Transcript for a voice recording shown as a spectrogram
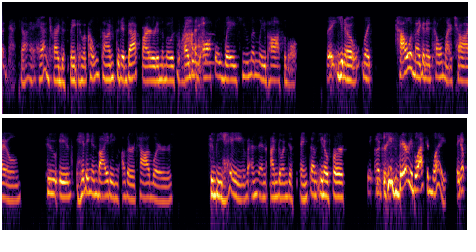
I had tried to spank him a couple times and it backfired in the most ugly, awful way humanly possible. That, you know, like how am I going to tell my child who is hitting and biting other toddlers to behave and then I'm going to spank them? You know, for Agreed. he's very black and white. Yep.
